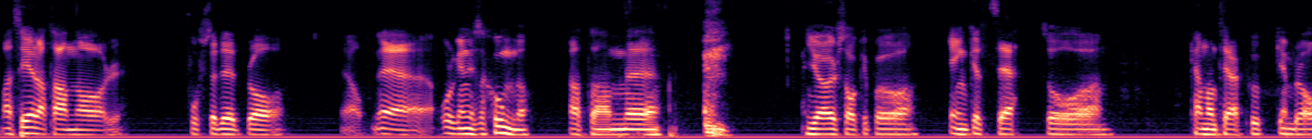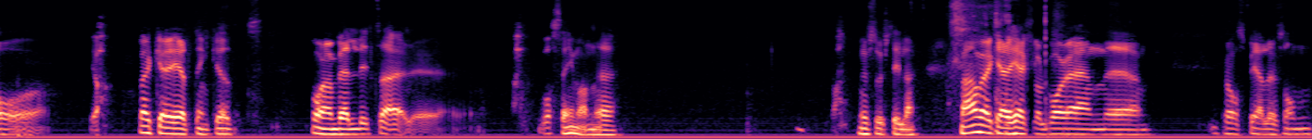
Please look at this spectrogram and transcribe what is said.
man ser att han har fostrat ett bra ja, eh, organisation då. Att han eh, gör saker på enkelt sätt och eh, kan hantera pucken bra. Och, ja, verkar helt enkelt vara en väldigt så här, eh, vad säger man? Eh, Eh, nu står det stilla. Men han verkar helt klart vara en eh, bra spelare som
